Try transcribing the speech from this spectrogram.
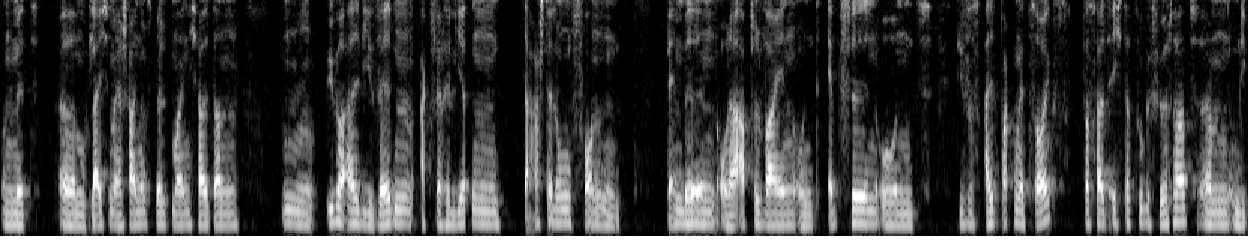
Und mit ähm, gleichem Erscheinungsbild meine ich halt dann mh, überall dieselben aquarellierten Darstellungen von Bämbeln oder Apfelwein und Äpfeln und dieses altbackene Zeugs, was halt echt dazu geführt hat, ähm, um die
